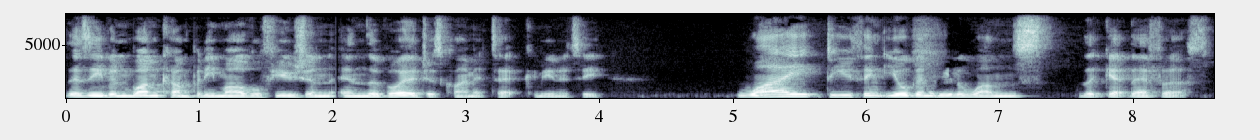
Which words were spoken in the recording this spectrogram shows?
There's even one company, Marvel Fusion, in the Voyagers climate tech community. Why do you think you're going to be the ones that get there first?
